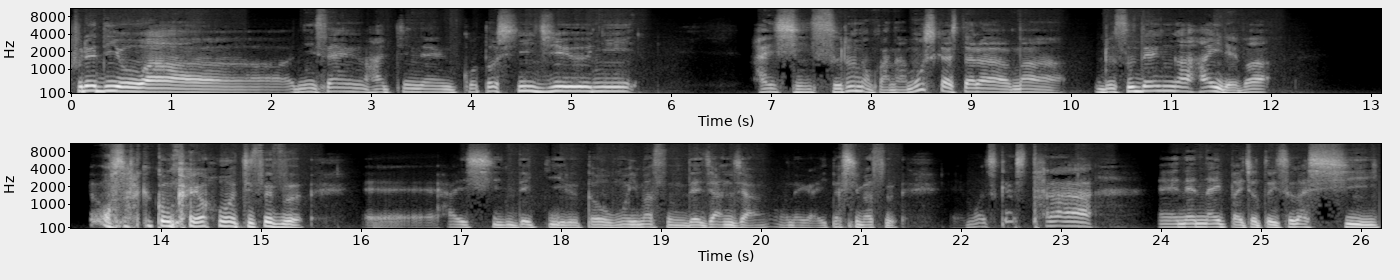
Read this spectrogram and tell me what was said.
フレディオは、2008年今年中に配信するのかな？もしかしたら、まあ、留守電が入れば、おそらく今回は放置せず、えー配信できると思いますんで、じゃんじゃんお願いいたします。もしかしたら、えー年内いっぱいちょっと忙し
